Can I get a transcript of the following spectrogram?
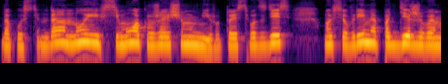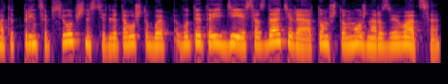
допустим, да, но и всему окружающему миру. То есть вот здесь мы все время поддерживаем этот принцип всеобщности для того, чтобы вот эта идея создателя о том, что можно развиваться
